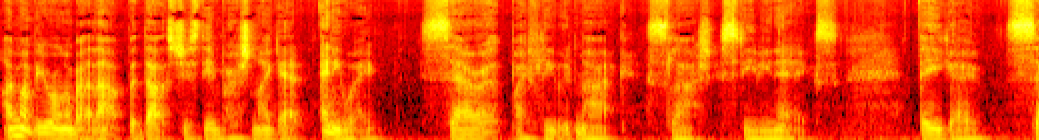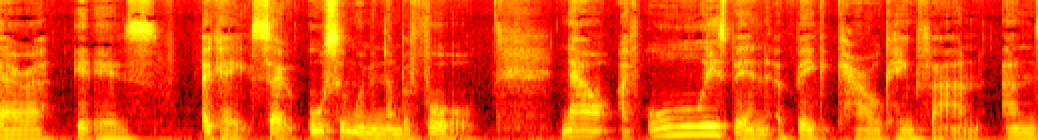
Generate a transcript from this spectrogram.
I might be wrong about that, but that's just the impression I get. Anyway, Sara by Fleetwood Mac slash Stevie Nicks. There you go. Sara, it is. Okay, so Awesome Woman number four. Now, I've always been a big Carole King fan, and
